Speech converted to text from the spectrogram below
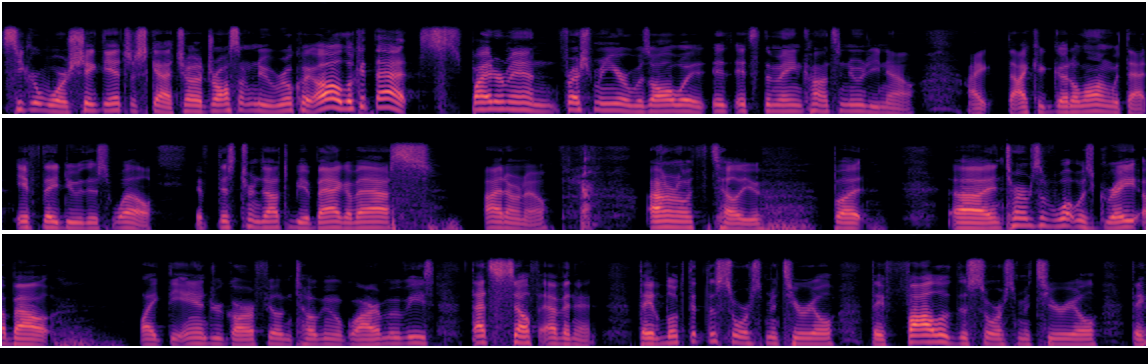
Secret Wars, shake the etch a sketch, uh, draw something new real quick. Oh, look at that! Spider-Man freshman year was always it, it's the main continuity now. I I could get along with that if they do this well. If this turns out to be a bag of ass, I don't know. I don't know what to tell you. But uh, in terms of what was great about like the Andrew Garfield and Tobey Maguire movies, that's self-evident. They looked at the source material, they followed the source material, they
